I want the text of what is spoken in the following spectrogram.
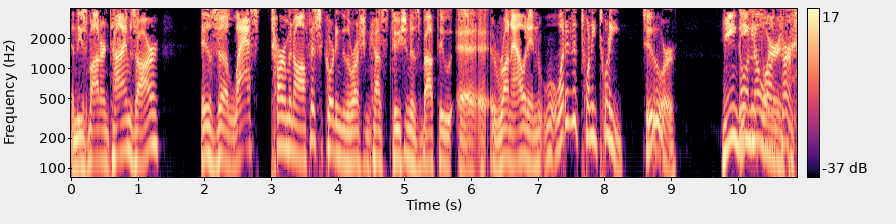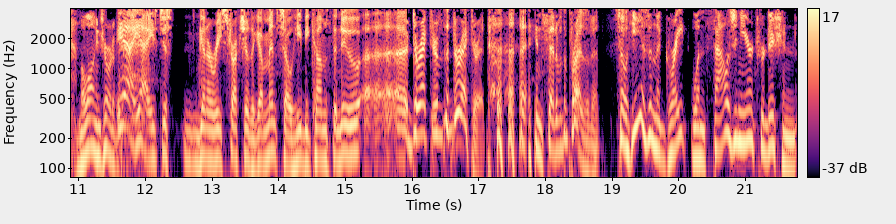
And these modern times are his uh, last term in office, according to the Russian constitution, is about to uh, run out in what is it, 2022 or? He ain't going He nowhere. long is term. The long and short of it. Yeah, yeah, he's just going to restructure the government so he becomes the new uh, director of the directorate instead of the president. So he is in the great 1,000 year tradition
